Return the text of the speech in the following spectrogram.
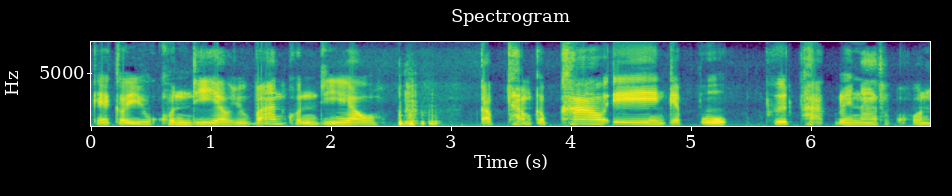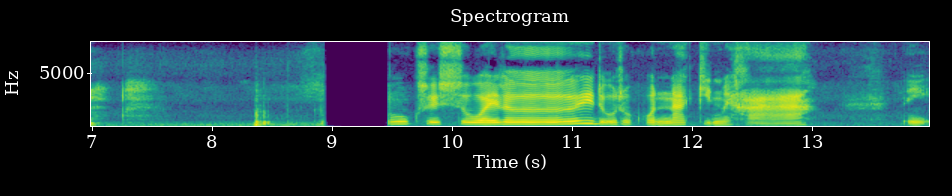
แกก็อยู่คนเดียวอยู่บ้านคนเดียว กับทำกับข้าวเอง แกปลูกพืชผักด้วยนะทุกคนลูกสวยๆเลย ดูทุกคนน่ากินไหมคะ นี่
